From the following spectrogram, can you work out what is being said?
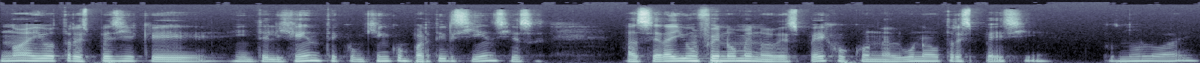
No hay otra especie que inteligente con quien compartir ciencias, hacer ahí un fenómeno de espejo con alguna otra especie, pues no lo hay.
